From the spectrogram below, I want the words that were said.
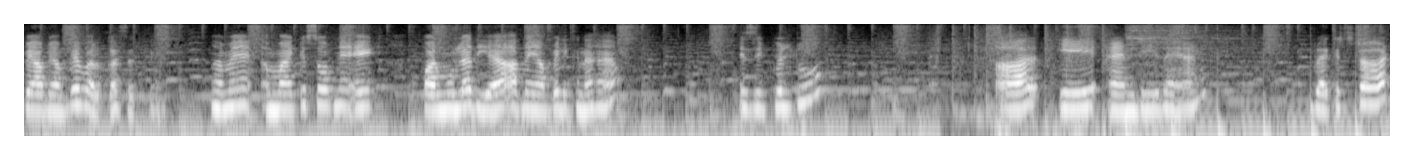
पे आप यहाँ पे वर्क कर सकते हैं। हमें माइक्रोसॉफ्ट ने एक फार्मूला दिया है, आपने यहाँ पे लिखना है is equal to R A N D rand bracket start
